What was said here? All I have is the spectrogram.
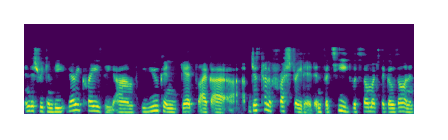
industry can be very crazy. Um, you can get like uh, just kind of frustrated and fatigued with so much that goes on. And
